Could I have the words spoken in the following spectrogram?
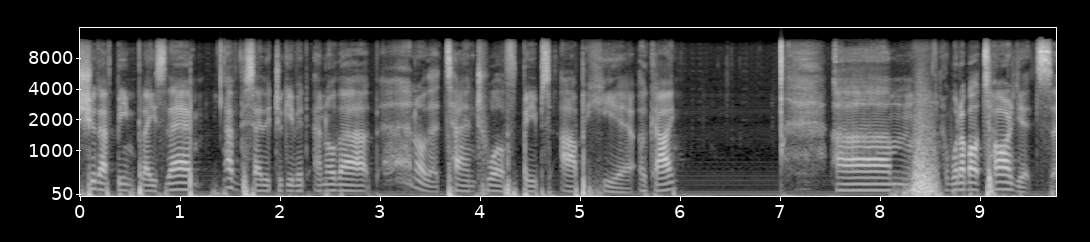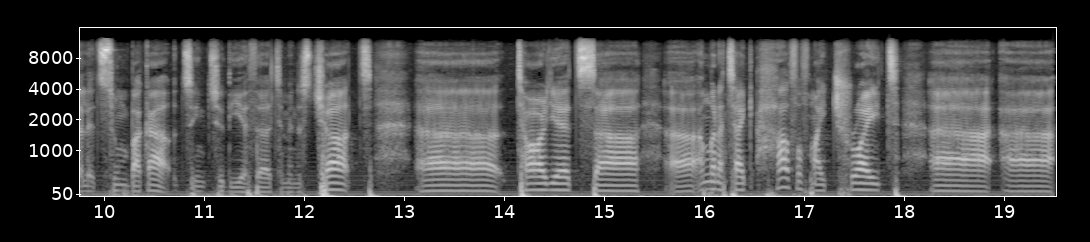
should have been placed there I've decided to give it another another 10 12 pips up here okay um, what about targets? Uh, let's zoom back out into the 30 minutes chart. Uh, targets, uh, uh I'm gonna take half of my trade. Uh, uh,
